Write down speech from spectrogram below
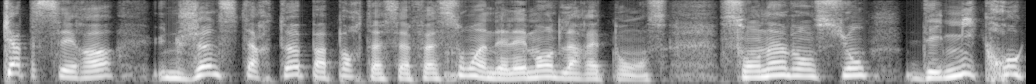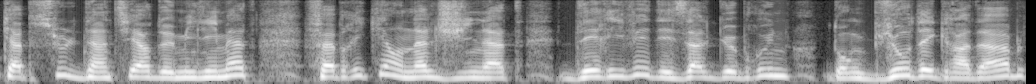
Capsera, une jeune start-up, apporte à sa façon un élément de la réponse. Son invention, des micro-capsules d'un tiers de millimètre fabriquées en alginate, dérivées des algues brunes, donc biodégradables,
